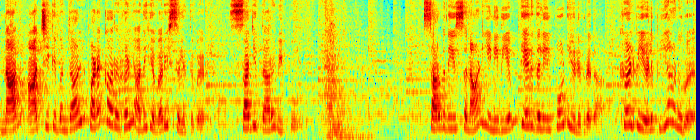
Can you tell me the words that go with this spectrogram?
நான் ஆட்சிக்கு வந்தால் பணக்காரர்கள் அதிக வரி செலுத்துவர். சஜித் அறிவிப்பு. சர்வதேச நாணய நிதியம் தேர்தலில் போட்டியிடுகிறதா? கேள்வி எழுப்பிய அனுர.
